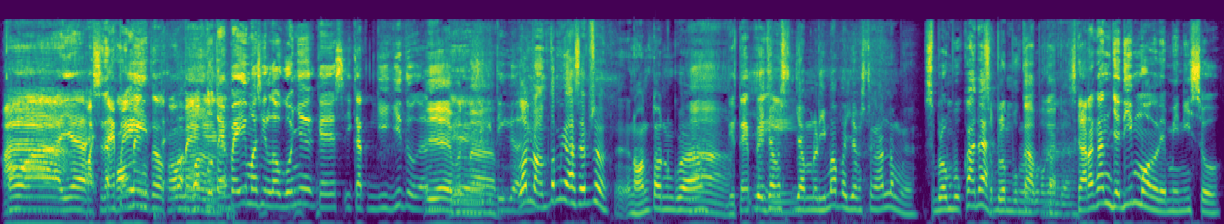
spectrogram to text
Oh iya Masih ada komeng tuh, komeng. Waktu ya? TPI masih logonya kayak ikat gigi gitu kan Iya benar. Segitiga. Lo nonton gak Asepso? Eh, Nonton gua. Ah. Di Ya, TPI. jam jam 5 apa jam setengah 6 ya? sebelum buka dah. Sebelum buka pokoknya. Sekarang kan jadi mall ya Miniso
